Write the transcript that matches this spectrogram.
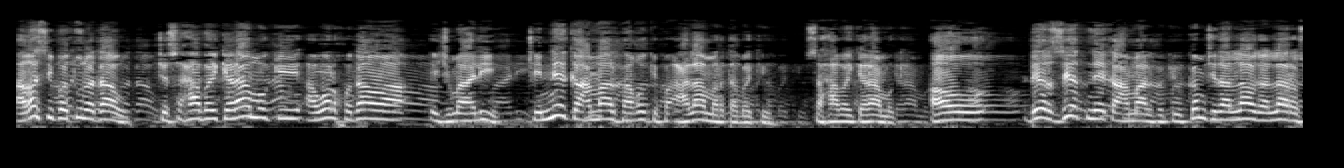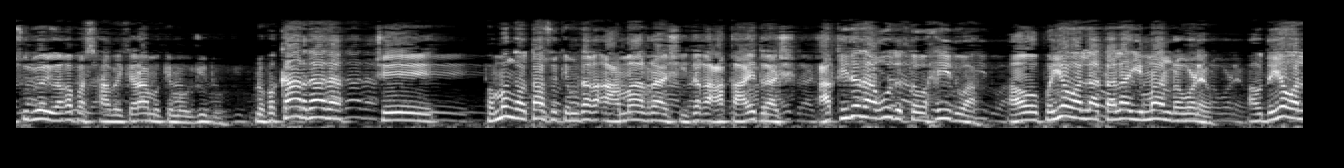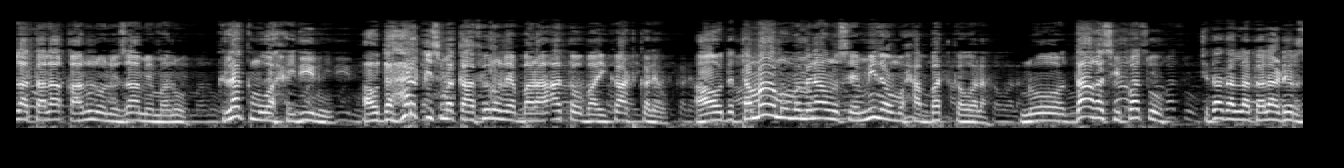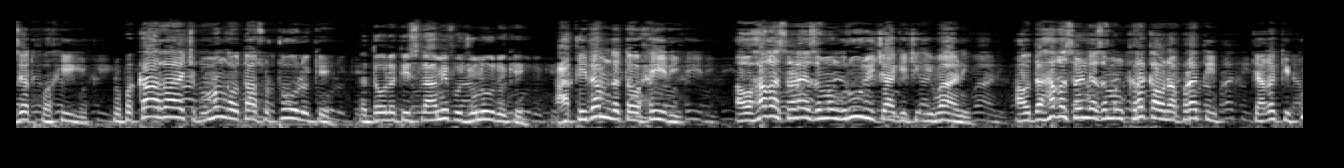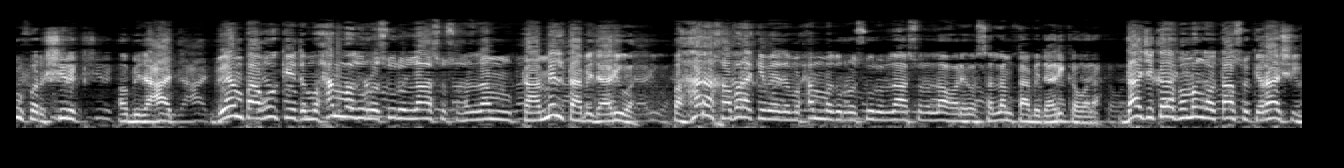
هغه صفتونه دا وو چه صحابه کرامو کی اول خو دا وه اجمالی چه نیک اعمال فه هغو کی په اعلی مرتبه کی وو صحابه کرامو کی او ډیر زیت نیک اعمال پکی وو کوم چه د الله او د الله رسول ویلی وو هغه په اصحابه کرامو کی موجود وو نو په کار دا ده چه په موږ او تاسو کې هم دغه اعمال راشي، دغه عقاید راشي. عقیده د هغو د توحید وه او په یو الله تعالی ایمان راوړی و او د یو الله تعالی قانون او نظام یې منو، کلک موحدین وو او د هر قسمه کافرو نه یې براءت او بایکاټ کړی و او د تمامو مؤمنانو سره یې مینه او محبت کوله، نو دا هغه صفت و چې دا د الله تعالی ډېر زیات خوښېږي، نو په کار دا دی چې په موږ او تاسو ټولو کې د دولت اسلامي په جنودو کې عقیده هم د توحیدی، او هغه سړی زمونږ ورور وي چا کې چې ایمان وي او د هغه سړي نه زمونږ کرکه او نفرت وي چې هغه کې کفر، شرک او بدعات دي. دویم په هغو کې د محمد رسول الله صلی الله علیه وسلم کامل تابعداري وه، په هره خبره کې به یې د محمد رسول الله صلی الله علیه وسلم تابعداري کوله، دا چې کله په مونږ او تاسو کې راشي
